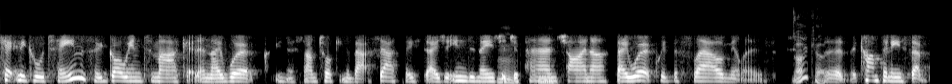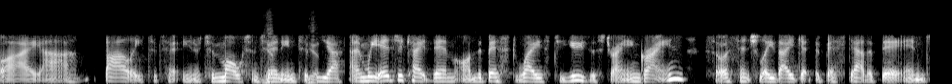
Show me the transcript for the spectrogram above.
technical teams who go into market and they work, you know, so I'm talking about Southeast Asia, Indonesia, mm, Japan, mm. China. They work with the flour millers Okay. the, the companies that buy uh, barley to turn, you know, to malt and turn into yep. beer, and we educate them on the best ways to use Australian grains. So essentially, they get the best out of their end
